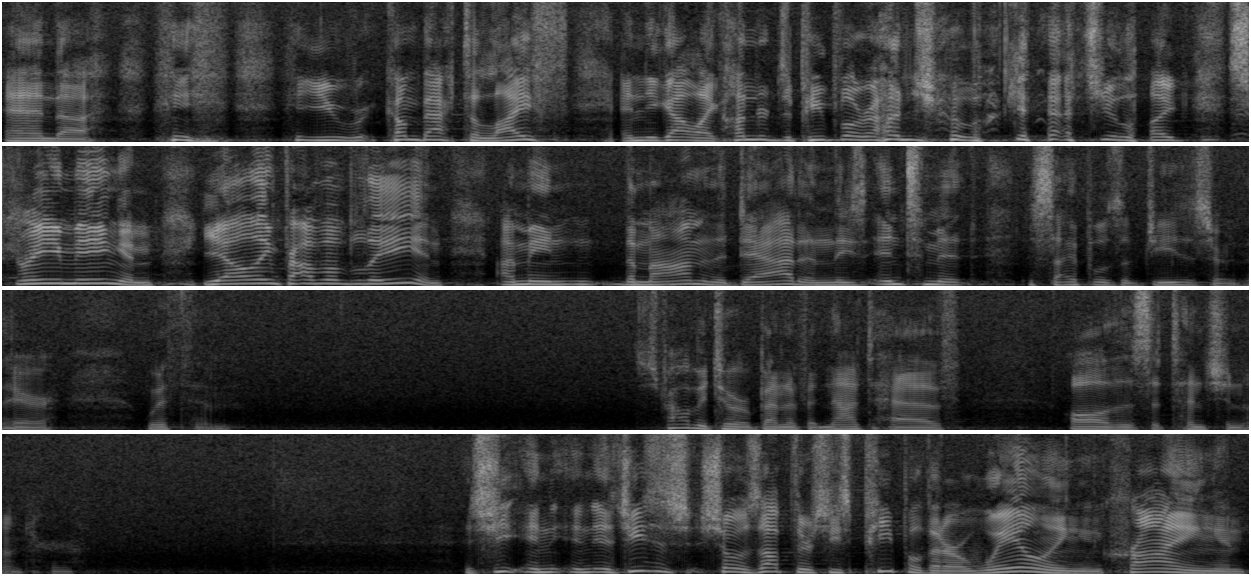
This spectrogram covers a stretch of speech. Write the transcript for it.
and uh, he, you come back to life and you got like hundreds of people around you looking at you like screaming and yelling probably. And I mean, the mom and the dad and these intimate disciples of Jesus are there with him. It's probably to her benefit not to have all this attention on her. And, she, and, and, as Jesus shows up, there's these people that are wailing and crying, and,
